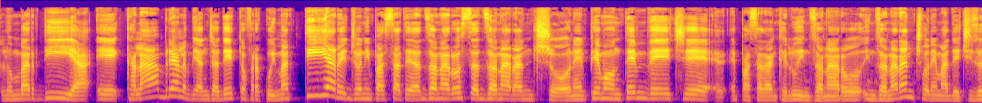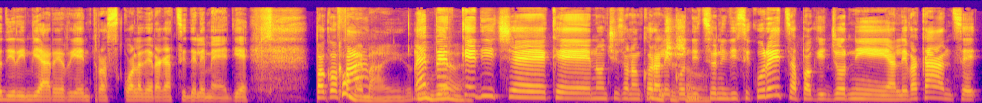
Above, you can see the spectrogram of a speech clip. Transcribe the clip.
Lombardia e Calabria, l'abbiamo già detto, fra cui Mattia, regioni passate da zona rossa a zona arancione. Il Piemonte invece è passato anche lui in zona, ro- in zona arancione, ma ha deciso di rinviare il rientro a scuola dei ragazzi delle medie. Poco Come fa mai? è Rinviare? perché dice che non ci sono ancora Non le ci sono. condizioni di sicurezza, pochi giorni alle vacanze,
